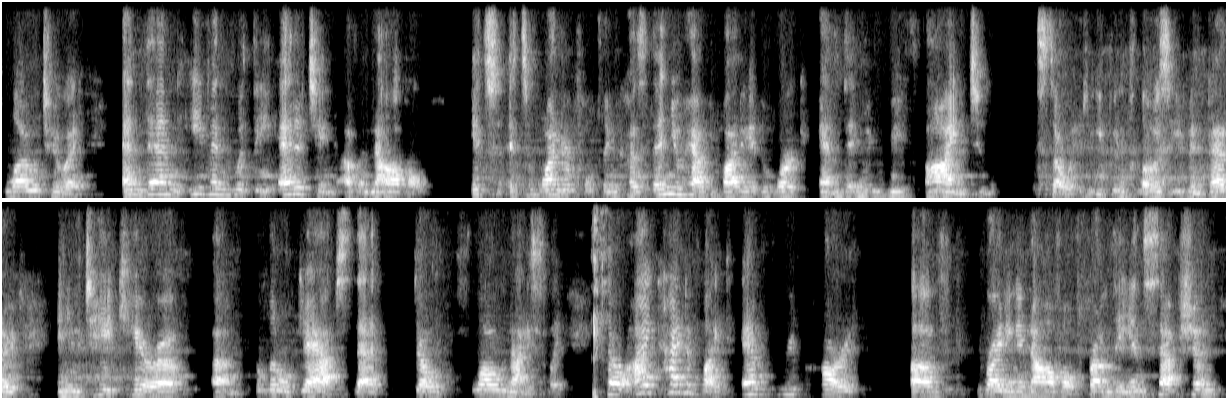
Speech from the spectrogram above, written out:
flow to it. And then even with the editing of a novel, it's it's a wonderful thing because then you have the body of the work and then you refine to so it even flows even better and you take care of um, the little gaps that don't flow nicely. so I kind of liked every part of writing a novel from the inception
